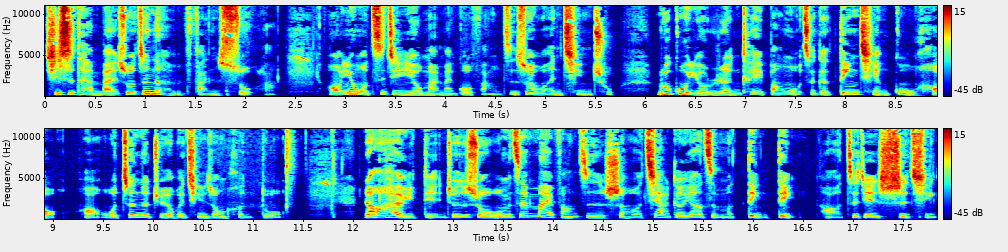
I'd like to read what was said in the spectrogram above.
其实坦白说真的很繁琐啦。哦，因为我自己也有买卖过房子，所以我很清楚，如果有人可以帮我这个盯前顾后。好，我真的觉得会轻松很多。然后还有一点就是说，我们在卖房子的时候，价格要怎么定定？好，这件事情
